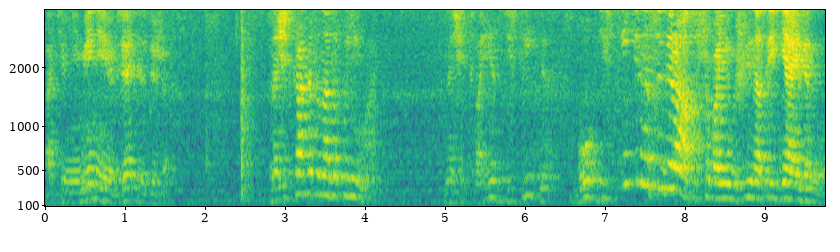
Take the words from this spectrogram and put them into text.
а тем не менее взять и сбежать. Значит, как это надо понимать? Значит, Творец действительно, Бог действительно собирался, чтобы они ушли на три дня и вернулись.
